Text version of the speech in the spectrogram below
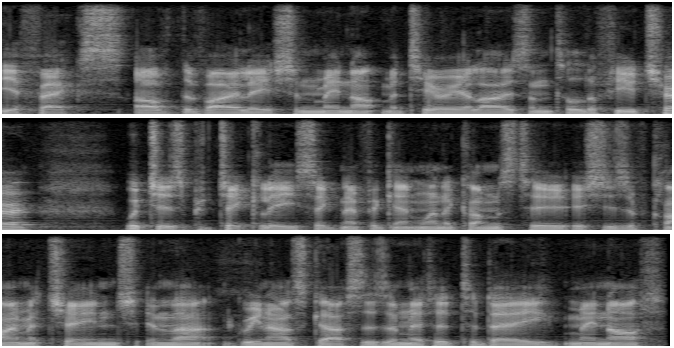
the effects of the violation may not materialize until the future, which is particularly significant when it comes to issues of climate change, in that greenhouse gases emitted today may not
